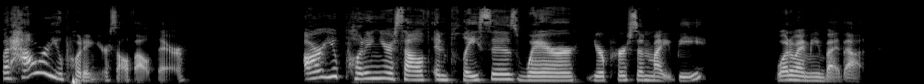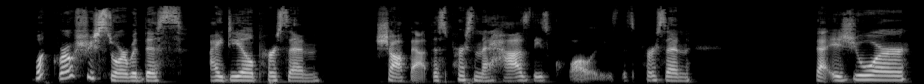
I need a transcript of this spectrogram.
But how are you putting yourself out there? Are you putting yourself in places where your person might be? What do I mean by that? What grocery store would this ideal person shop at? This person that has these qualities, this person that is your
